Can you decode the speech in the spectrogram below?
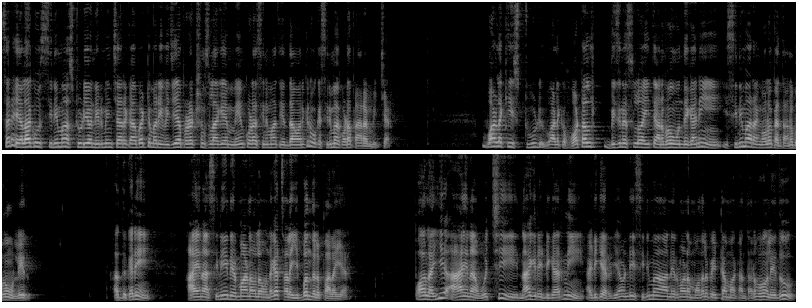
సరే ఎలాగూ సినిమా స్టూడియో నిర్మించారు కాబట్టి మరి విజయ ప్రొడక్షన్స్ లాగే మేము కూడా సినిమా తీద్దామని ఒక సినిమా కూడా ప్రారంభించారు. వాళ్ళకి స్టూడియో వాళ్ళకి హోటల్ బిజినెస్లో అయితే అనుభవం ఉంది కానీ ఈ సినిమా రంగంలో పెద్ద అనుభవం లేదు. అందుకని ఆయన సినీ నిర్మాణంలో ఉండగా చాలా ఇబ్బందులు పాలయ్యారు. పాలయ్యి ఆయన వచ్చి నాగిరెడ్డి గారిని అడిగారు. ఏమండి సినిమా నిర్మాణం మొదలు పెట్టాం మాకు అంత అనుభవం లేదు.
